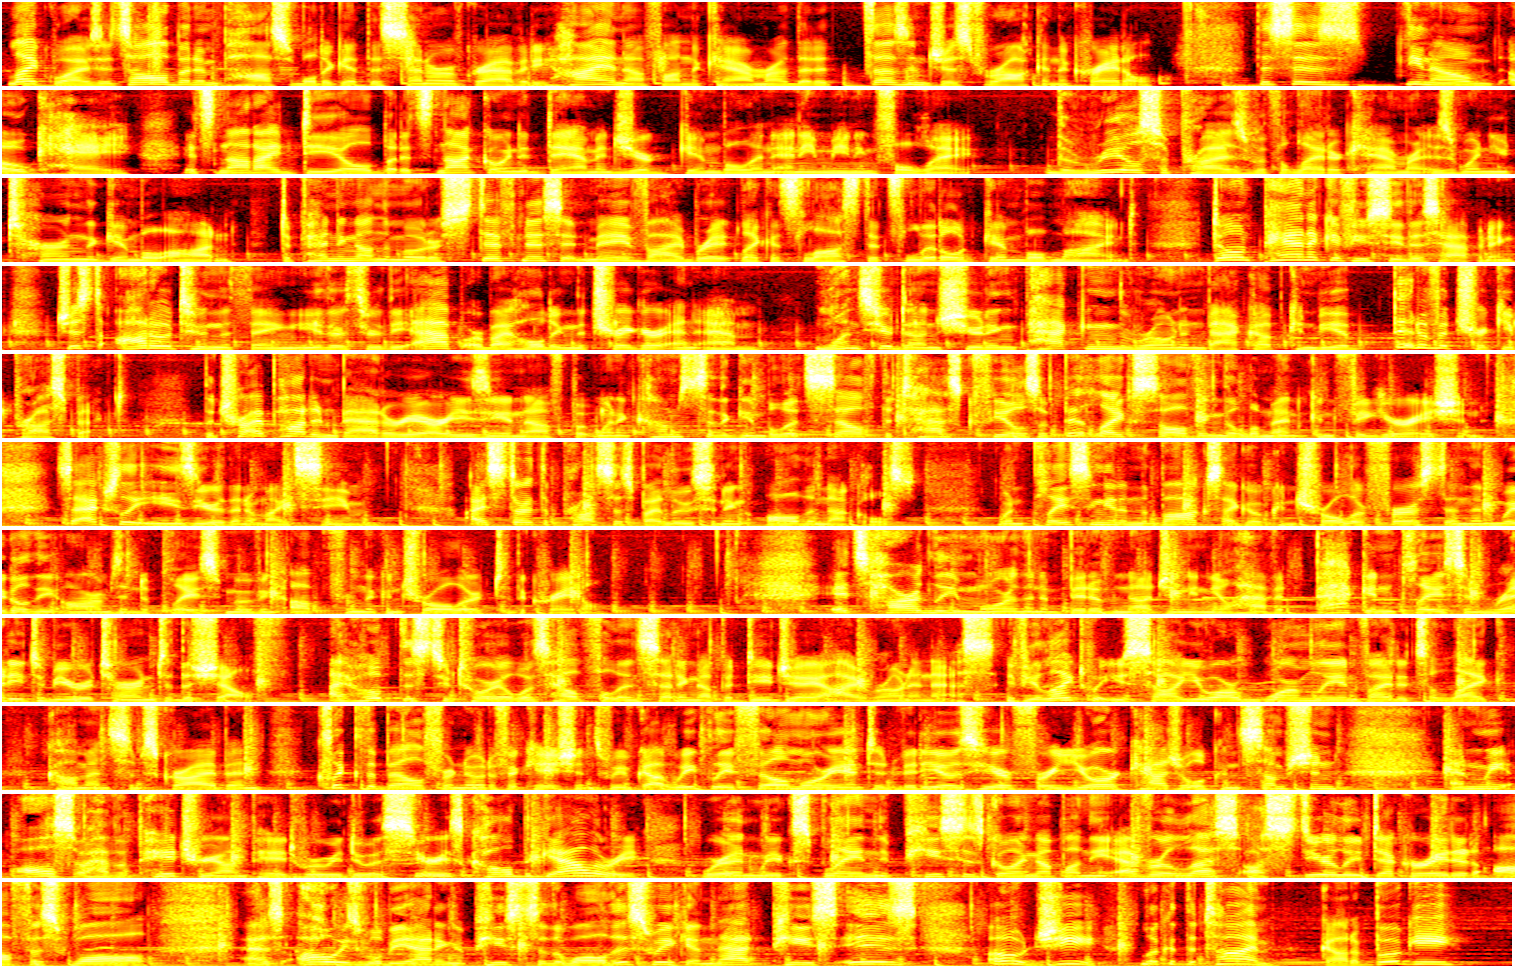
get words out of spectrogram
Likewise, it's all but impossible to get the center of gravity high enough on the camera that it doesn't just rock in the cradle. This is, you know, okay. It's not ideal, but it's not going to damage your gimbal in any meaningful way. The real surprise with the lighter camera is when you turn the gimbal on. Depending on the motor stiffness, it may vibrate like it's lost its little gimbal mind. Don't panic if you see this happening. Just auto-tune the thing either through the app or by holding the trigger and M. Once you're done shooting, packing the Ronin back up can be a bit of a tricky prospect. The tripod and battery are easy enough, but when it comes to the gimbal itself, the task feels a bit like solving the Lament configuration. It's actually easier than it might seem. I start the process by loosening all the knuckles. When placing it in the box, I go controller first and then wiggle the arms into place, moving up from the controller to the cradle. It's hardly more than a bit of nudging and you'll have it back in place and ready to be returned to the shelf. I hope this tutorial was helpful in setting up a DJI Ronin S. If you liked what you saw, you are warmly invited to like, comment, subscribe, and click the bell for notifications. We've got weekly film-oriented videos here for your casual consumption, and we also have a Patreon page where we do a series called The Gallery, wherein we explain the pieces going up on the ever less austerely decorated office wall. As always, we'll be adding a piece to the wall this week, and that piece is, oh gee, look at the time, got a boogie.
